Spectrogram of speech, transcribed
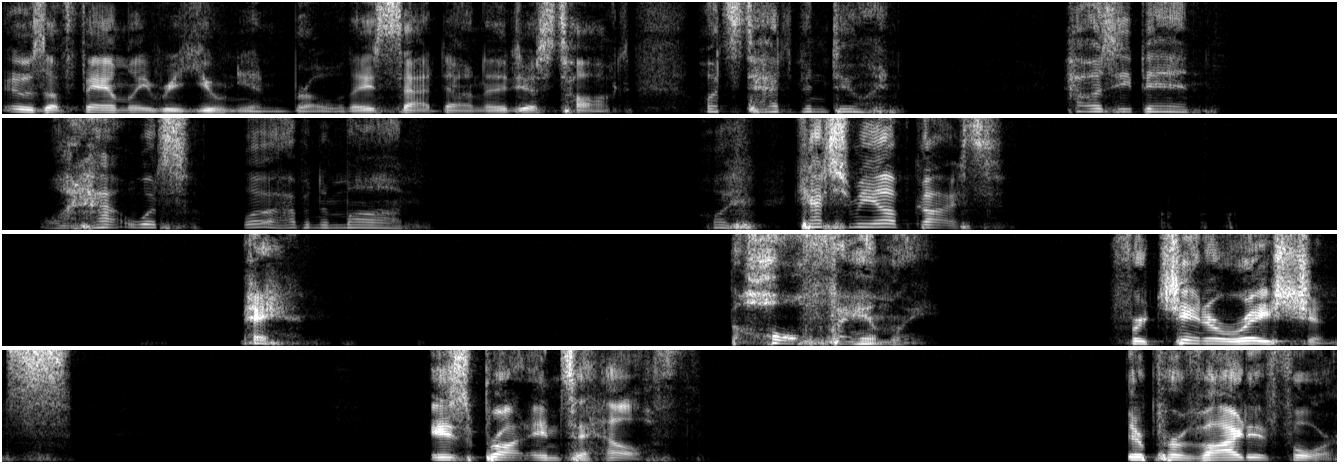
it was a family reunion, bro. They sat down and they just talked. What's dad been doing? How has he been? What, ha- what's, what happened to mom? Catch me up, guys. Man, the whole family for generations is brought into health. They're provided for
